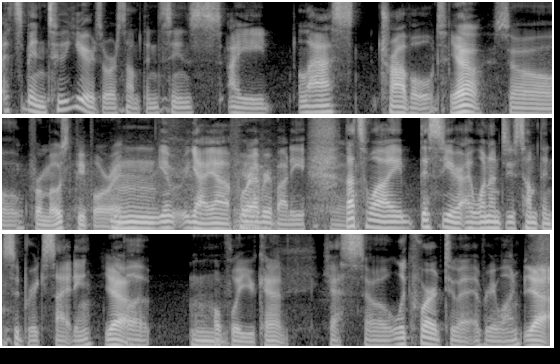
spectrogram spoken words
it's been two years or something since I last traveled. Yeah, So for most people, right? Mm, yeah, yeah, for Yeah. everybody. That's why this year I want to do something super exciting. Yeah. But Hopefully, you can. Yes, so look forward to it, everyone. Yeah.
